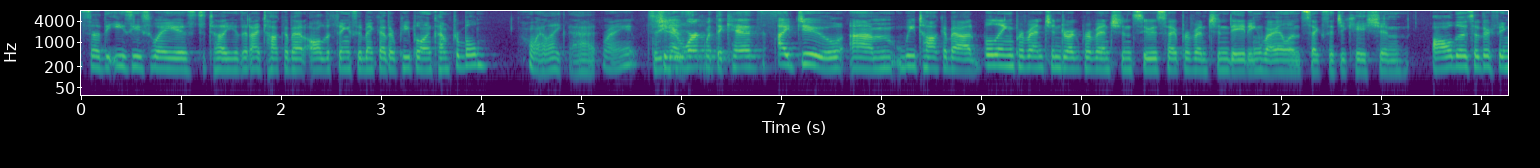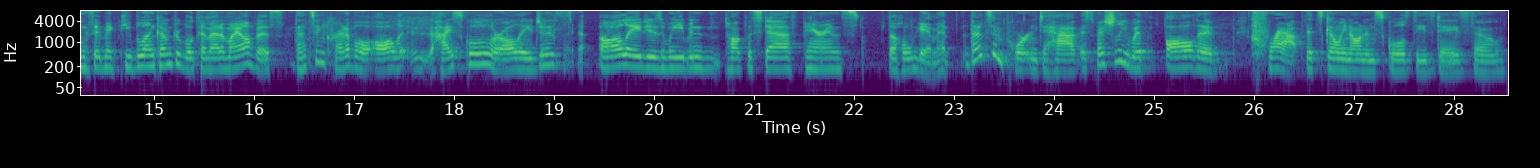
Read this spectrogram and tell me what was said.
So the easiest way is to tell you that I talk about all the things that make other people uncomfortable, Oh, I like that. right? So, She do you does. work with the kids? I do. Um, we talk about bullying prevention, drug prevention, suicide prevention, dating, violence, sex education, all those other things that make people uncomfortable come out of my office. That's incredible. All high school or all ages? All ages, and we even talk with staff, parents, the whole gamut. That's important to have, especially with all the crap that's going on in schools these days. So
